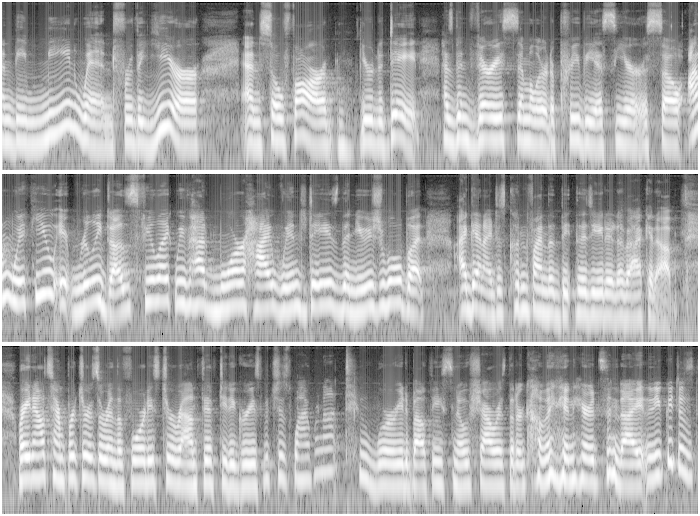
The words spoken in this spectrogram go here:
and the mean wind for the year and so far, year to date, has been very similar to previous years. So I'm with you. It really does feel like we've had more high wind days than usual, but again, I just couldn't find the, the data to back it up. Right now, temperatures are in the 40s to around 50 degrees, which is why we're not too worried about these snow showers that are coming in here tonight. And you could just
